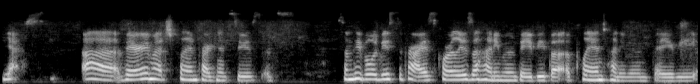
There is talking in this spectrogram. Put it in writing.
Yes, uh, very much planned pregnancies. It's, some people would be surprised. Corley is a honeymoon baby, but a planned honeymoon baby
